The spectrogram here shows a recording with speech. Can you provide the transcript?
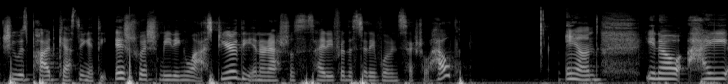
She was podcasting at the ISSWSH meeting last year, the International Society for the Study of Women's Sexual Health and you know i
